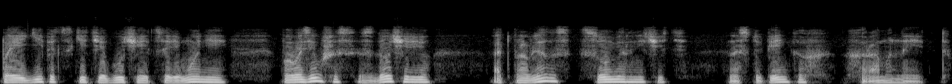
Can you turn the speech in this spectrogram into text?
по-египетски тягучей церемонии, повозившись с дочерью, отправлялась сумерничать на ступеньках храма Нейт.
